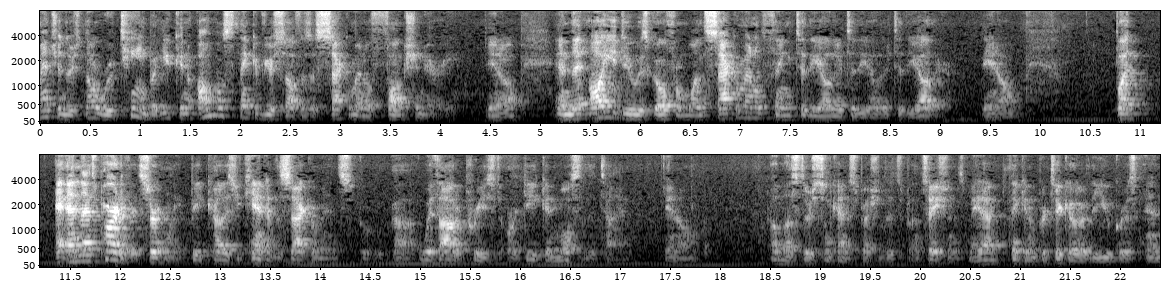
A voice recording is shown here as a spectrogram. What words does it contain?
mentioned, there's no routine, but you can almost think of yourself as a sacramental functionary, you know, and that all you do is go from one sacramental thing to the other, to the other, to the other, you know. But, and that's part of it, certainly, because you can't have the sacraments uh, without a priest or deacon most of the time, you know, unless there's some kind of special dispensation that's made. I'm thinking in particular of the Eucharist and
